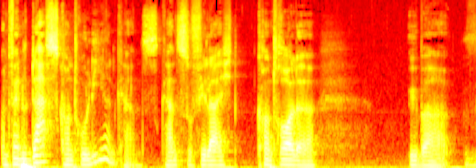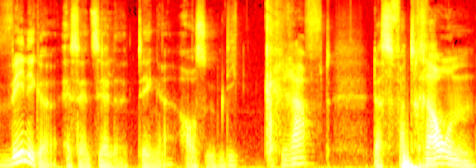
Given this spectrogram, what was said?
und wenn du das kontrollieren kannst, kannst du vielleicht Kontrolle über wenige essentielle Dinge ausüben. Die Kraft, das Vertrauen,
